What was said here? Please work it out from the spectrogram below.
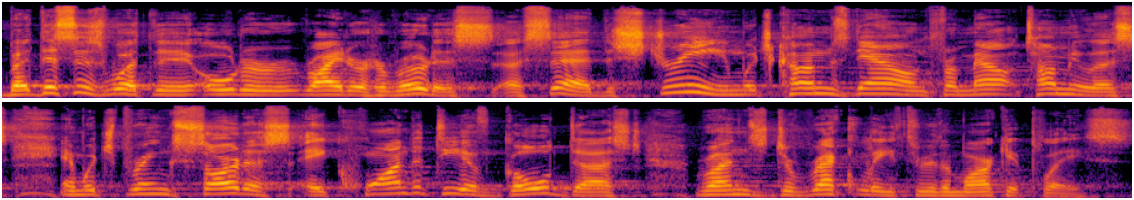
But this is what the older writer Herodotus uh, said The stream which comes down from Mount Tmolus and which brings Sardis a quantity of gold dust runs directly through the marketplace.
